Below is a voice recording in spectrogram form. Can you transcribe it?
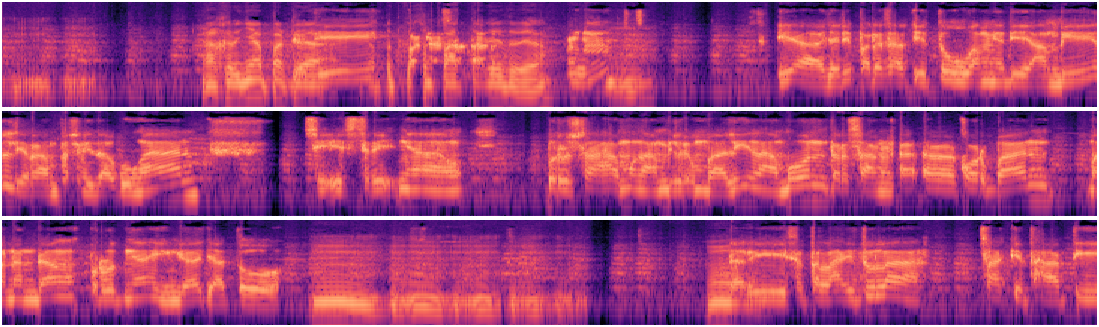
hmm, hmm. Akhirnya pada Jadi, dapat pada kesempatan saat- itu ya. Hmm. Iya, jadi pada saat itu uangnya diambil, dirampas di tabungan. Si istrinya berusaha mengambil kembali, namun tersangka eh, korban menendang perutnya hingga jatuh. Hmm, hmm, hmm, hmm, hmm, Dari setelah itulah sakit hati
